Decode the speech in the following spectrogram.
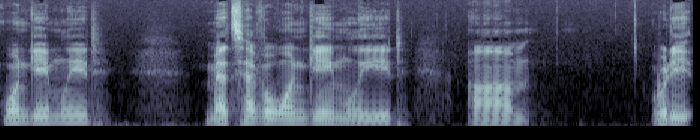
one game lead. Mets have a one game lead. Um, what do you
